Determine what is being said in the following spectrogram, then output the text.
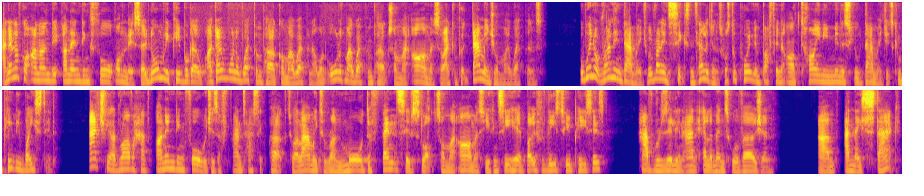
And then I've got unending, unending thought on this. So normally people go, I don't want a weapon perk on my weapon. I want all of my weapon perks on my armor so I can put damage on my weapons. But we're not running damage. We're running six intelligence. What's the point in buffing our tiny, minuscule damage? It's completely wasted. Actually, I'd rather have Unending Thought, which is a fantastic perk to allow me to run more defensive slots on my armor. So you can see here, both of these two pieces have Resilient and Elemental Aversion. Um, and they stack.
